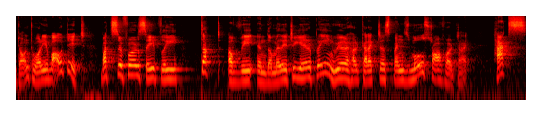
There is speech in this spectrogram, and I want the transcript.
don't worry about it, but Cipher safely tucked away in the military airplane where her character spends most of her time, hacks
